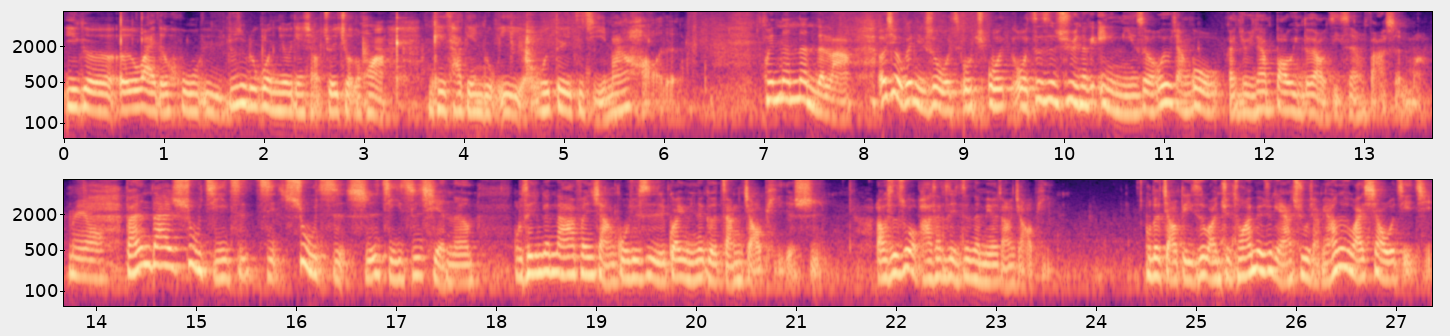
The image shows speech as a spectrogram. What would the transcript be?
一个额外的呼吁，就是如果你有点小追求的话，你可以擦点乳液哦，会对自己蛮好的。会嫩嫩的啦，而且我跟你说，我我我我这次去那个印尼的时候，我有讲过，我感觉你像报应都要我自己身上发生嘛。没有，反正大概数集之几数指十集之前呢，我曾经跟大家分享过，就是关于那个长脚皮的事。老实说，我爬山之前真的没有长脚皮，我的脚底是完全从来没有去给人家去过脚皮。然后那时候我还笑我姐姐，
